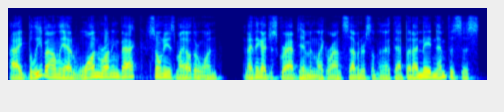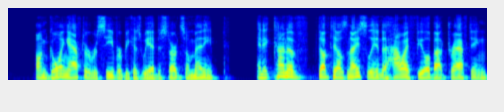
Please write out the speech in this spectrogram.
I believe I only had one running back. Sony is my other one. And I think I just grabbed him in like around seven or something like that. But I made an emphasis on going after a receiver because we had to start so many. And it kind of dovetails nicely into how I feel about drafting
